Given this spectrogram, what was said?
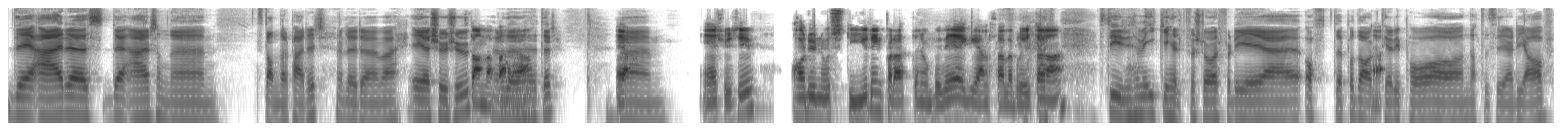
Det er, eh, det er sånne standardpærer, eller eh, hva? E27, er det det heter? Ja. Um, E27. Har du noe styring på dette, noe bevegelse eller brytere? styring som vi ikke helt forstår, fordi eh, ofte på dagtid er de på, og nattetid er de av.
